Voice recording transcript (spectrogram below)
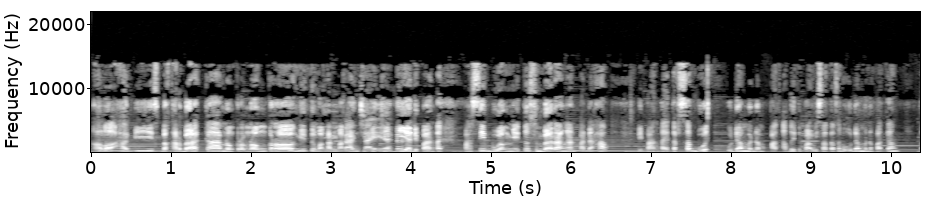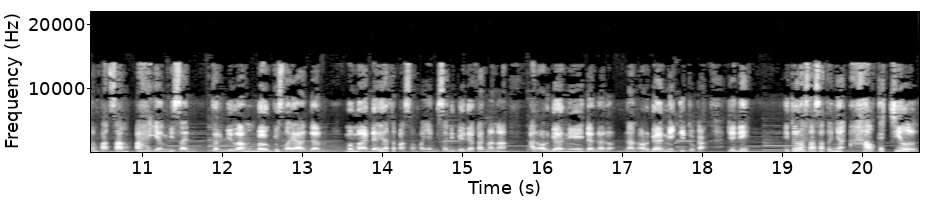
kalau habis bakar-bakar, nongkrong-nongkrong gitu, makan-makan ciki-ciki ya. ya di pantai, pasti buangnya itu sembarangan. Padahal di pantai tersebut udah menempat atau di tempat wisata tersebut udah menempatkan tempat sampah yang bisa terbilang bagus lah ya dan memadai lah tempat sampahnya bisa dibedakan mana ada organik dan non organik gitu kak. Jadi itulah salah satunya hal kecil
